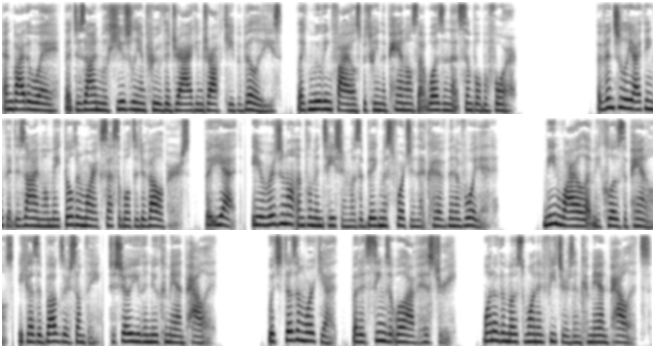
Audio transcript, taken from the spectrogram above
And by the way, that design will hugely improve the drag and drop capabilities, like moving files between the panels that wasn't that simple before. Eventually I think that design will make Builder more accessible to developers, but yet, the original implementation was a big misfortune that could have been avoided. Meanwhile let me close the panels, because it bugs or something, to show you the new command palette. Which doesn't work yet, but it seems it will have history. One of the most wanted features in command palettes.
